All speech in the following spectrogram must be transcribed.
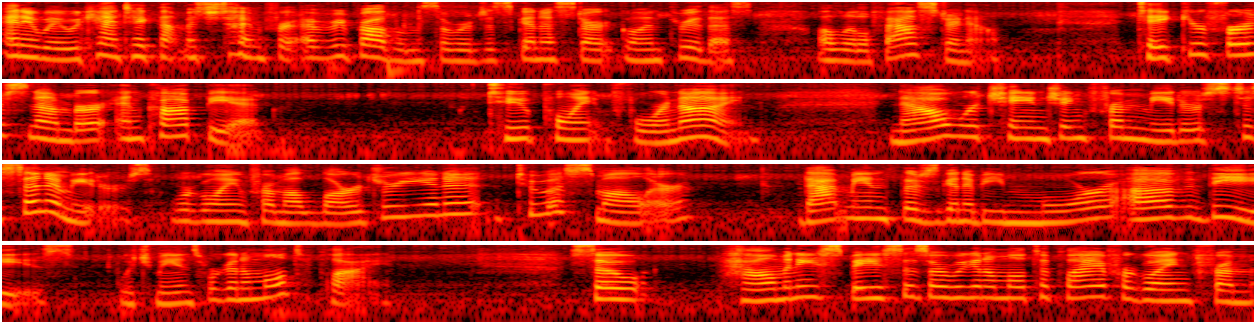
Anyway, we can't take that much time for every problem, so we're just going to start going through this a little faster now. Take your first number and copy it, 2.49. Now we're changing from meters to centimeters. We're going from a larger unit to a smaller. That means there's going to be more of these, which means we're going to multiply. So how many spaces are we going to multiply if we're going from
